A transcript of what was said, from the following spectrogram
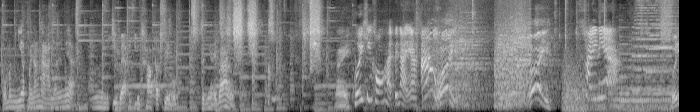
เพราะมันเงียบไปตั้งนานแล้วนะเนี่ยเออเมื่อกี้แวะไปกินข้าวแป๊บเดียวเป็นไงบ้าง ไหน เฮ้ยคิงคองหายไปไหนอะ อ้าว เฮ้ย เฮ้ย ใครเนี่ย เฮ้ย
